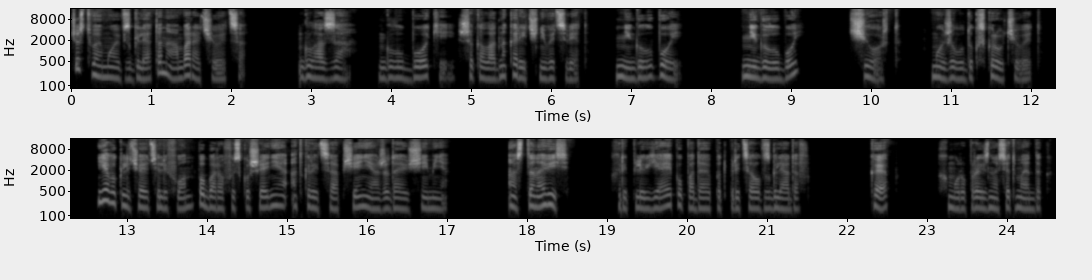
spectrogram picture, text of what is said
Чувствуя мой взгляд, она оборачивается. Глаза. Глубокий, шоколадно-коричневый цвет. Не голубой. Не голубой? Чёрт. Мой желудок скручивает. Я выключаю телефон, поборов искушение открыть сообщение, ожидающее меня. «Остановись!» — хриплю я и попадаю под прицел взглядов. «Кэп», — хмуро произносит Мэддок.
